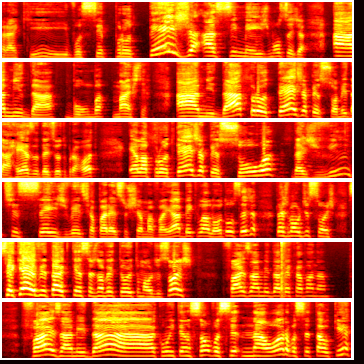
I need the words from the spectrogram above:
Para que você proteja a si mesmo, ou seja, a Amidá, bomba master. A Amidá protege a pessoa, a Amidá, reza das 18 rota, ela protege a pessoa das 26 vezes que aparece o Shema Vaiá, Beklalot, ou seja, das maldições. Você quer evitar que tenha essas 98 maldições? Faz a Amidá Bekavaná. Faz a Amidá com intenção, você, na hora, você tá o quê?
